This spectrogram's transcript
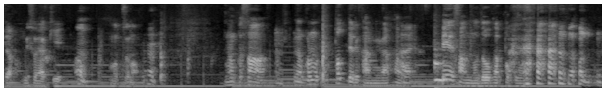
りま味噌焼き。うん。もつの、なんかさ、なんかこの撮ってる感じがさ、はい。ペイさんの動画っぽく うん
